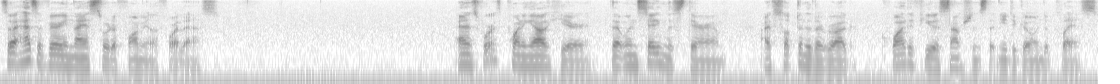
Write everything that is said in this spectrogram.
So it has a very nice sort of formula for this. And it's worth pointing out here that when stating this theorem, I've swept under the rug quite a few assumptions that need to go into place.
